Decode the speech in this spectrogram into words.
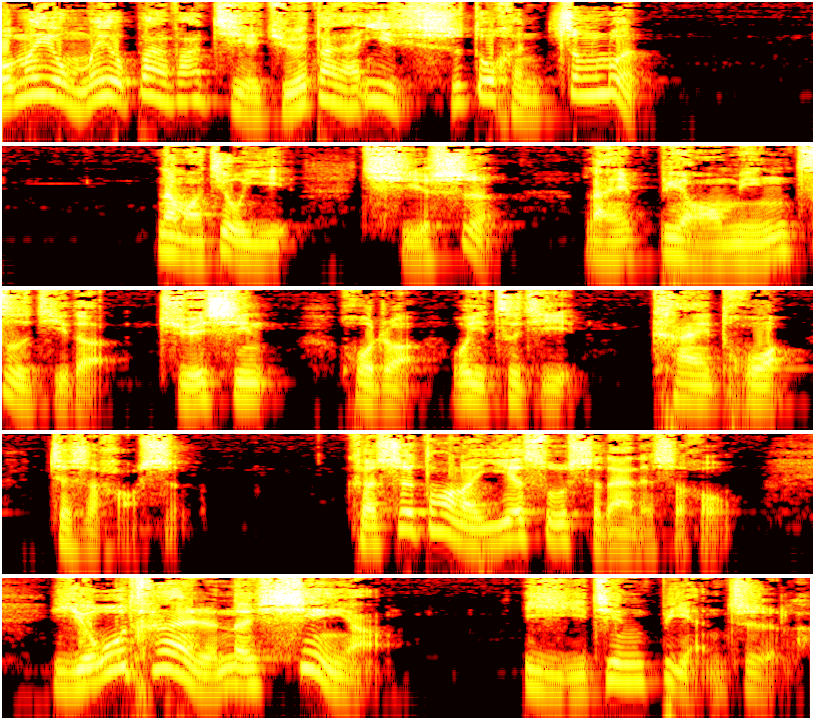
我们又没有办法解决，大家一时都很争论，那么就以。启示来表明自己的决心，或者为自己开脱，这是好事。可是到了耶稣时代的时候，犹太人的信仰已经贬值了。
